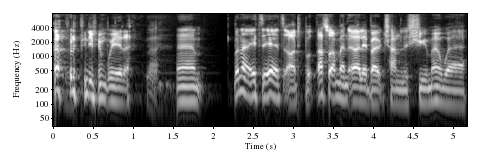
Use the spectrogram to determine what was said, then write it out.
that would have been even weirder. No. Um, but no, it's, yeah, it's odd. But that's what I meant earlier about Chandler's humour, where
